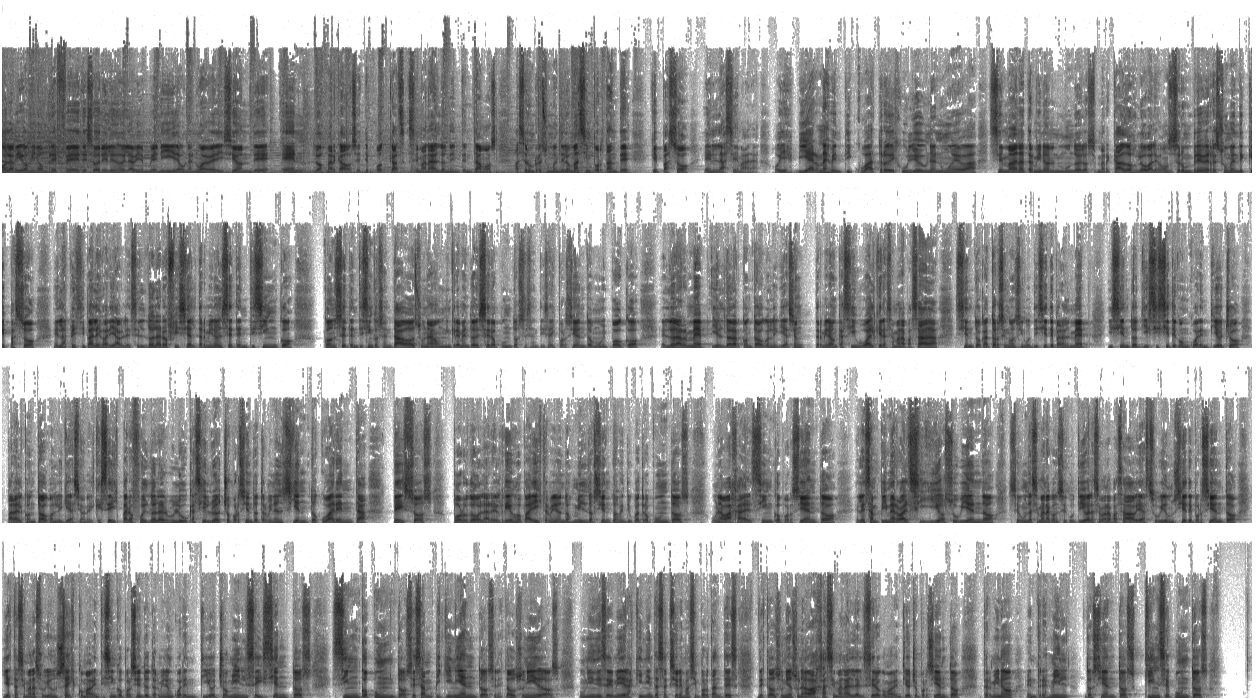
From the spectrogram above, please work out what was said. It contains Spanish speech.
Hola amigos, mi nombre es Fede Tesoro y les doy la bienvenida a una nueva edición de En los Mercados, este podcast semanal donde intentamos hacer un resumen de lo más importante que pasó en la semana. Hoy es viernes 24 de julio de una nueva semana terminó en el mundo de los mercados globales. Vamos a hacer un breve resumen de qué pasó en las principales variables. El dólar oficial terminó en 75 con 75 centavos, un incremento de 0.66%, muy poco. El dólar MEP y el dólar contado con liquidación terminaron casi igual que la semana pasada, 114,57 para el MEP y 117,48 para el contado con liquidación. El que se disparó fue el dólar blue, casi el 8%, terminó en 140 pesos por dólar. El riesgo país terminó en 2.224 puntos, una baja del 5%. El S&P Merval siguió subiendo, segunda semana consecutiva. La semana pasada había subido un 7% y esta semana subió un 6,25% y terminó en 48.605 puntos. S&P 500 en Estados Unidos, un índice que mide las 500 acciones más importantes de Estados Unidos, una baja semanal del 0,28%, terminó en 3.215 puntos.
